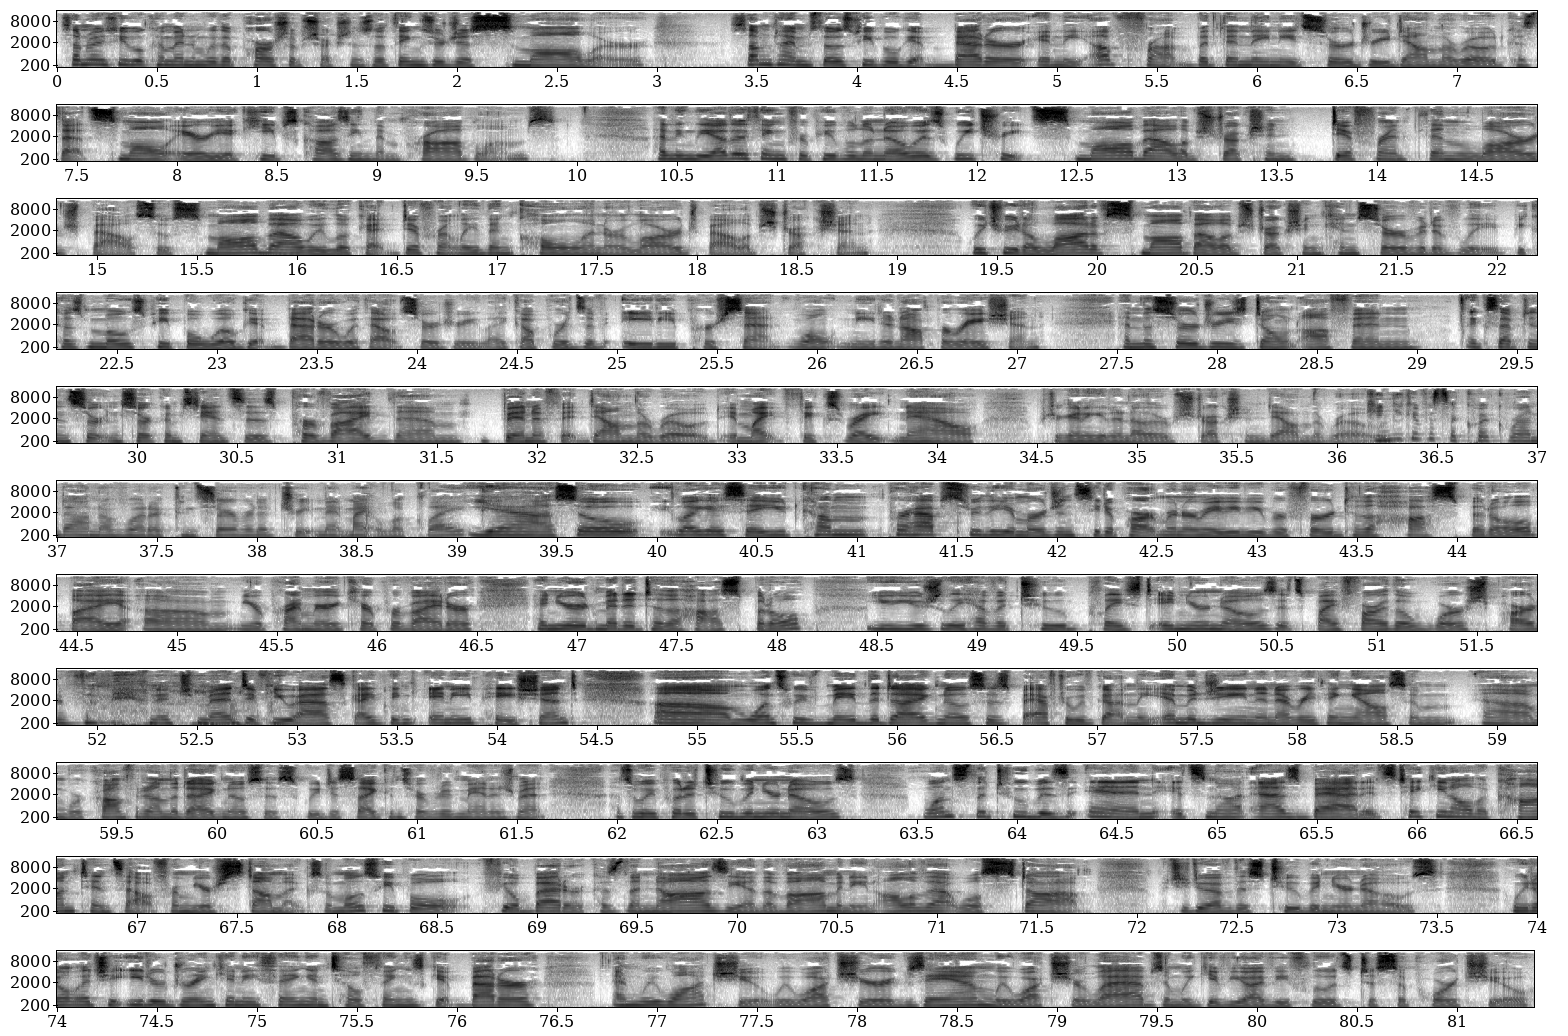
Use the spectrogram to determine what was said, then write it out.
Sometimes people come in with a partial obstruction, so things are just smaller. Sometimes those people get better in the upfront, but then they need surgery down the road because that small area keeps causing them problems. I think the other thing for people to know is we treat small bowel obstruction different than large bowel. So, small bowel we look at differently than colon or large bowel obstruction. We treat a lot of small bowel obstruction conservatively because most people will get better without surgery, like upwards of 80% won't need an operation. And the surgeries don't often except in certain circumstances, provide them benefit down the road. It might fix right now, but you're going to get another obstruction down the road. Can you give us a quick rundown of what a conservative treatment might look like? Yeah. So, like I say, you'd come perhaps through the emergency department or maybe be referred to the hospital by um, your primary care provider, and you're admitted to the hospital. You usually have a tube placed in your nose. It's by far the worst part of the management. if you ask, I think, any patient, um, once we've made the diagnosis, after we've gotten the imaging and everything else, and um, um, we're confident on the diagnosis. We decide conservative management. And so we put a tube in your nose. Once the tube is in, it's not as bad. It's taking all the contents out from your stomach. So most people feel better because the nausea, the vomiting, all of that will stop. But you do have this tube in your nose. We don't let you eat or drink anything until things get better. And we watch you. We watch your exam, we watch your labs, and we give you IV fluids to support you.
